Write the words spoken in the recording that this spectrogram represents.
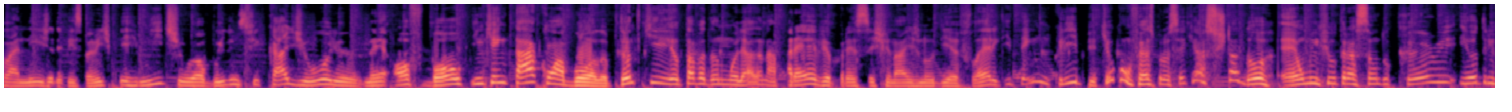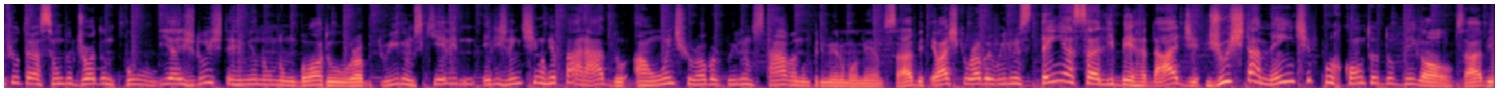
planeja defensivamente, permite o Rob Williams ficar de olho, né, off-ball, em quem tá com a bola. Tanto que eu tava dando uma olhada na prévia para essas finais no The Athletic e tem um clipe que eu confesso para você que é assustador. É uma infiltração do Curry e outra infiltração do Jordan Poole. E as duas terminam num bloco do Robert Williams que ele, eles nem tinham reparado aonde o Robert Williams estava no primeiro momento, sabe? Eu acho que o Robert Williams tem essa liberdade justamente por conta do Big All, sabe?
